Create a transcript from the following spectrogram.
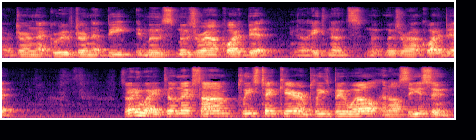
or during that groove, during that beat, it moves moves around quite a bit. You know, eighth notes moves around quite a bit. So anyway, until next time, please take care and please be well, and I'll see you soon.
